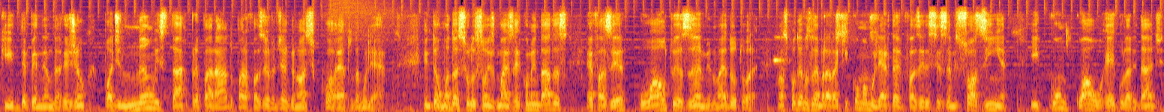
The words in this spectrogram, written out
que, dependendo da região, pode não estar preparado para fazer o diagnóstico correto da mulher. Então, uma das soluções mais recomendadas é fazer o autoexame, não é, doutora? Nós podemos lembrar aqui como a mulher deve fazer esse exame sozinha e com qual regularidade?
